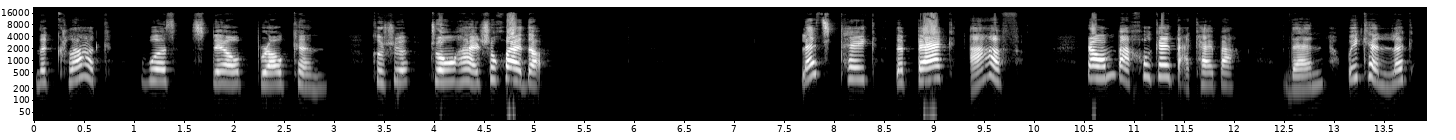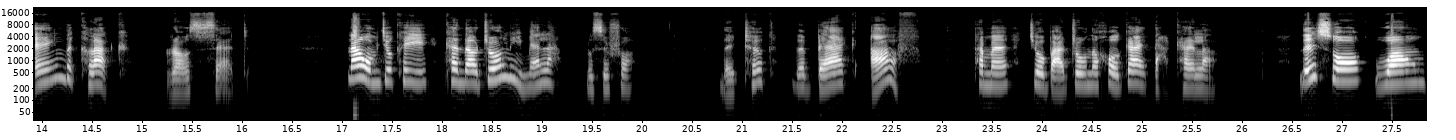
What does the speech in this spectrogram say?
the clock was still broken. 可是钟还是坏的。Let's take the back off. 让我们把后盖打开吧。Then we can look in the clock. Rose said. 那我们就可以看到钟里面了。露丝说。They took the back off. 他们就把钟的后盖打开了。 They saw one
